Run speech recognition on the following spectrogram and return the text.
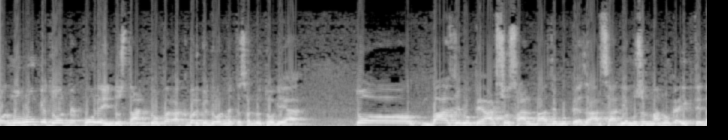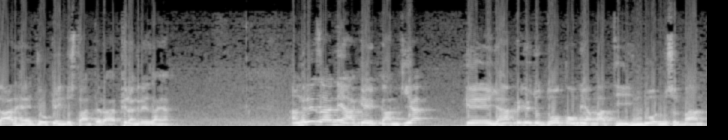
और मुगलों के दौर में पूरे हिंदुस्तान के ऊपर अकबर के दौर में तसलुत हो गया। तो बाज जगहों पे 800 साल, बाज जगहों पे हज़ार साल ये मुसलमानों का इकतदार है जो कि हिंदुस्तान पे रहा। फिर अंग्रेज़ आया। अंग्रेज़ ने आके काम किया कि यहाँ पे ये जो दो कौमें आबाद थी, हिंदू और मुसलमान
